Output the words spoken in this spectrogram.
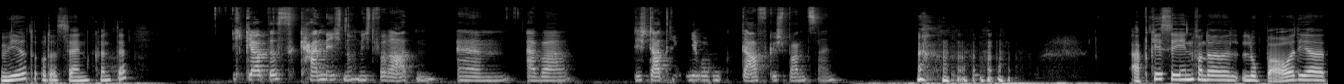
wird oder sein könnte? Ich glaube, das kann ich noch nicht verraten. Ähm, aber die Stadtregierung darf gespannt sein. Abgesehen von der Lobau, die ja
